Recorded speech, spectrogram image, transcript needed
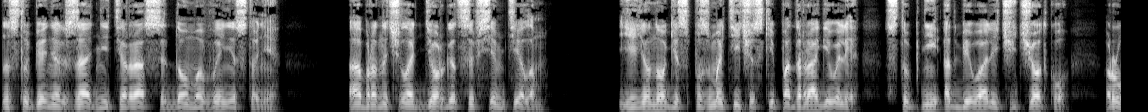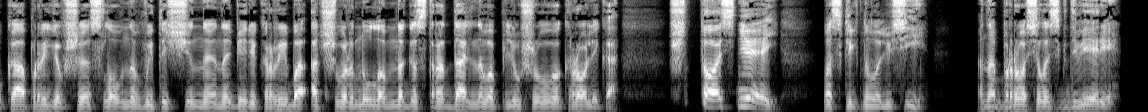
На ступенях задней террасы дома в Эннистоне Абра начала дергаться всем телом. Ее ноги спазматически подрагивали, ступни отбивали чечетку — Рука, прыгавшая, словно вытащенная на берег рыба, отшвырнула многострадального плюшевого кролика. «Что с ней?» — воскликнула Люси. Она бросилась к двери.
